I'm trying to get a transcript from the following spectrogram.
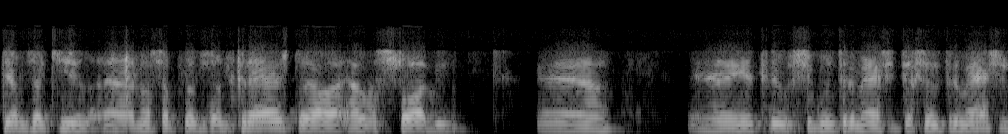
temos aqui é, a nossa provisão de crédito, ela, ela sobe é, entre o segundo trimestre e o terceiro trimestre,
